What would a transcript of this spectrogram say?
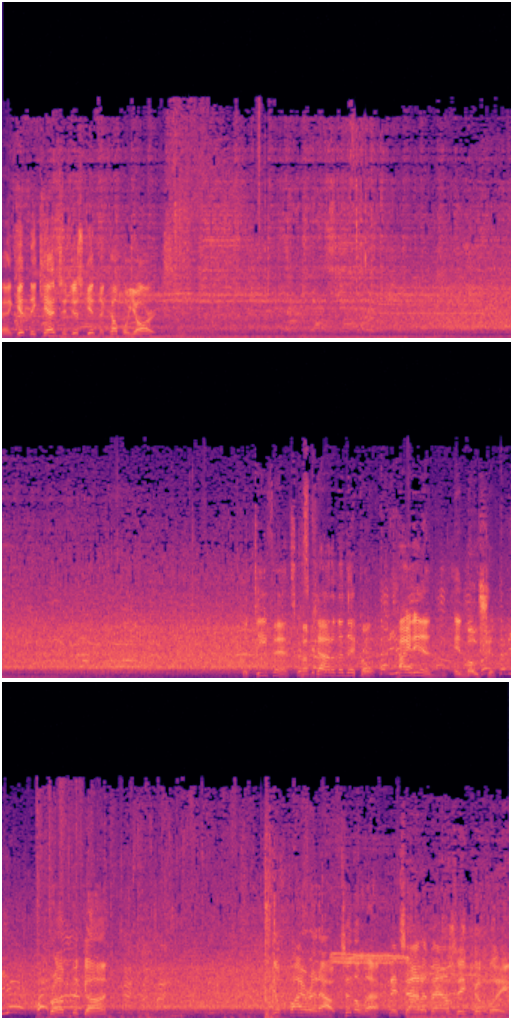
and getting the catch and just getting a couple yards. Defense comes out of the nickel. Tight end in motion. From the gun. He'll fire it out to the left. And it's out of bounds, incomplete.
